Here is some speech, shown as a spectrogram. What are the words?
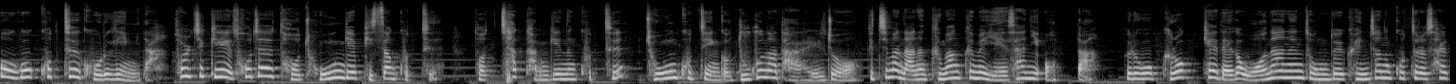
보고 코트 고르기입니다. 솔직히 소재 더 좋은 게 비싼 코트, 더착 감기는 코트? 좋은 코트인 거 누구나 다 알죠. 그치만 나는 그만큼의 예산이 없다. 그리고 그렇게 내가 원하는 정도의 괜찮은 코트를 살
